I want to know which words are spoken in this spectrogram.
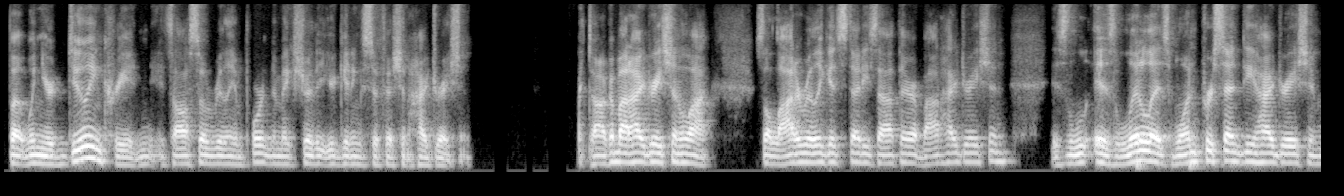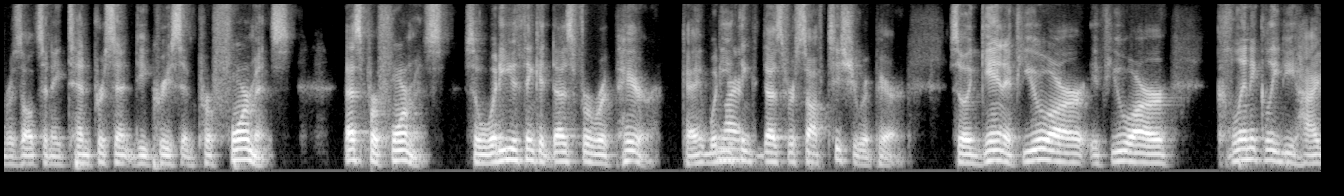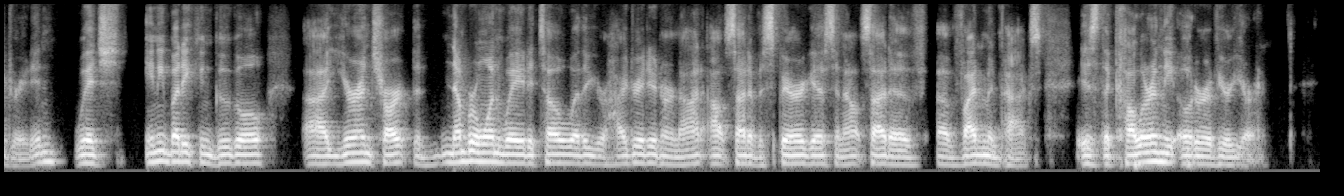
But when you're doing creatine it's also really important to make sure that you're getting sufficient hydration. I talk about hydration a lot. There's a lot of really good studies out there about hydration. As, as little as 1% dehydration results in a 10% decrease in performance. That's performance so, what do you think it does for repair? Okay, what do you think it does for soft tissue repair? So again, if you are if you are clinically dehydrated, which anybody can Google uh, urine chart, the number one way to tell whether you're hydrated or not, outside of asparagus and outside of, of vitamin packs, is the color and the odor of your urine.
